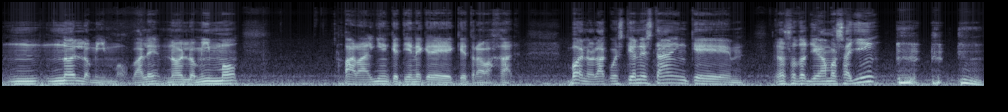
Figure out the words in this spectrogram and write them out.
no es lo mismo, ¿vale? No es lo mismo para alguien que tiene que trabajar. Bueno, la cuestión está en que nosotros llegamos allí.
